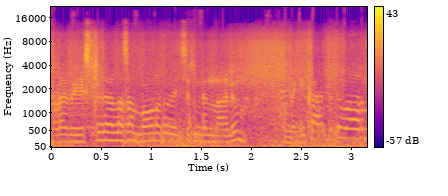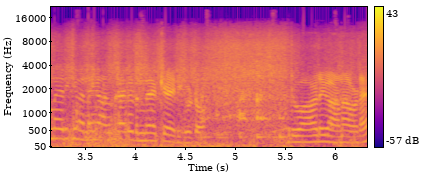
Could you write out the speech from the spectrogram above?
അവിടെ വേസ്റ്റ് ഇടാനുള്ള സംഭവങ്ങളൊക്കെ വെച്ചിട്ടുണ്ട് എന്നാലും ഒന്നെങ്കിൽ കാറ്റത്ത് വാർന്നായിരിക്കും അല്ലെങ്കിൽ ആൾക്കാർ ഇടുന്നതൊക്കെ ആയിരിക്കും കേട്ടോ. ഒരുപാട് കാണാം അവിടെ.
